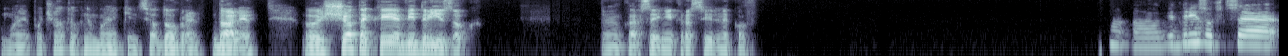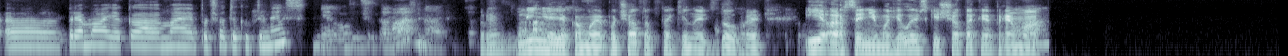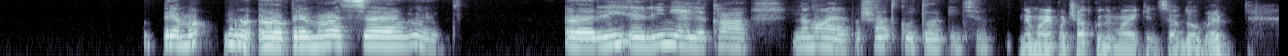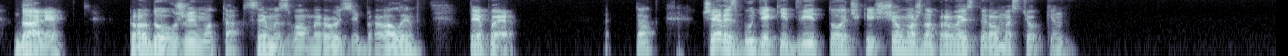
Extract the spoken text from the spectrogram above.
Має початок, немає кінця. Добре. Далі. Е, Що таке відрізок? Так, Арсеній Красильников. Відрізок це е, пряма, яка має початок і кінець. Лінія, яка має початок та кінець. Добре. І Арсеній Могилевський, що таке пряма? Пряма, ну, е, пряма це ну, е, лі, лінія, яка не має початку та кінця. Немає початку, немає кінця. Добре. Далі. Продовжуємо так. Це ми з вами розібрали. Тепер. Так. Через будь-які дві точки, що можна провести, Рома Стьопкін?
